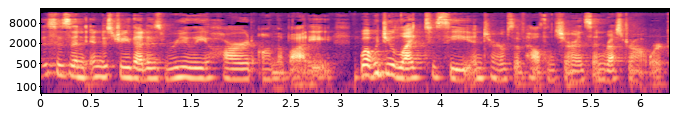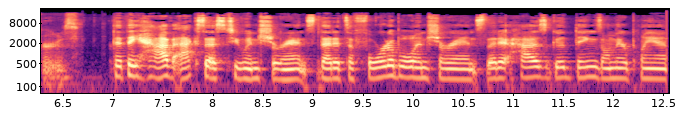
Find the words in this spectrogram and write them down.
This is an industry that is really hard on the body. What would you like to see in terms of health insurance and restaurant workers? That they have access to insurance, that it's affordable insurance, that it has good things on their plan.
